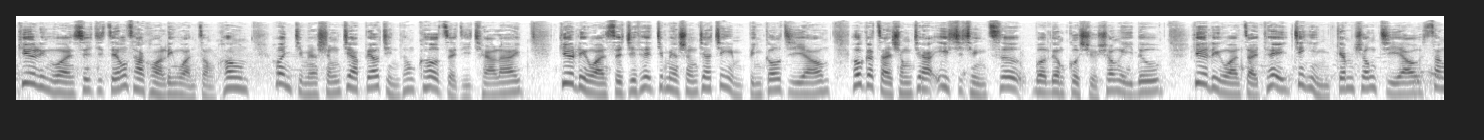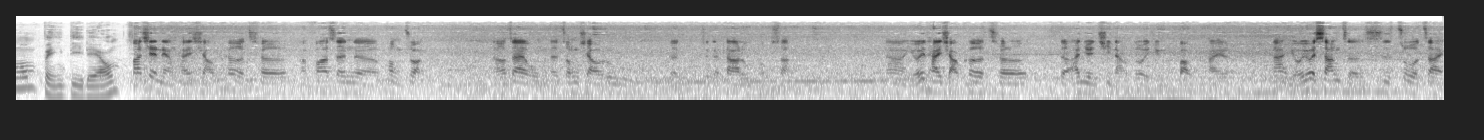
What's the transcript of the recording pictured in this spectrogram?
叫人员随即前往查看人员状况，发现一名伤者表情痛苦坐伫车内。叫人员随即替这名伤者进行评估之后，好在在伤者意识清楚，无两骨受伤疑虑。叫人员在替进行检伤之后，送往病院治疗。发现两台小客车发生了碰撞，然后在我们的忠孝路这个大路口上。那有一台小客车的安全气囊都已经爆开了。那有一位伤者是坐在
